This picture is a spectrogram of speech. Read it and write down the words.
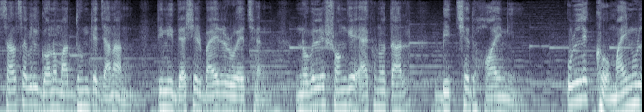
সালসাবিল গণমাধ্যমকে জানান, তিনি দেশের বাইরে রয়েছেন। নোবেলের সঙ্গে এখনও তার বিচ্ছেদ হয়নি। উল্লেখ্য, মাইনুল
